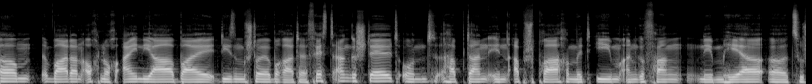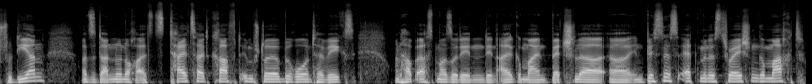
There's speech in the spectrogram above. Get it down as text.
ähm, war dann auch noch ein Jahr bei diesem Steuerberater festangestellt und habe dann in Absprache mit ihm angefangen, nebenher äh, zu studieren. Also dann nur noch als Teilzeitkraft im Steuerbüro unterwegs und habe erstmal so den, den allgemeinen Bachelor äh, in Business Administration gemacht.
